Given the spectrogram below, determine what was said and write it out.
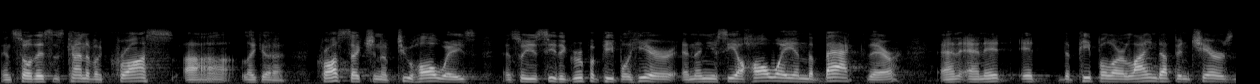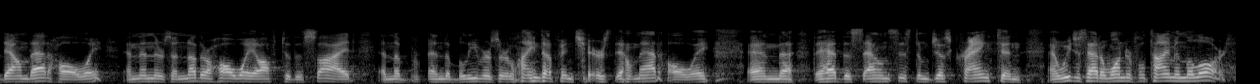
And so this is kind of a cross, uh, like a cross section of two hallways. And so you see the group of people here, and then you see a hallway in the back there, and and it it the people are lined up in chairs down that hallway and then there's another hallway off to the side and the and the believers are lined up in chairs down that hallway. And uh, they had the sound system just cranked and and we just had a wonderful time in the Lord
